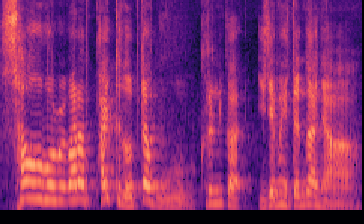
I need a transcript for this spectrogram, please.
싸워볼 만한 파이터가 없다고. 그러니까 이재명이 뜬 거 아니야.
